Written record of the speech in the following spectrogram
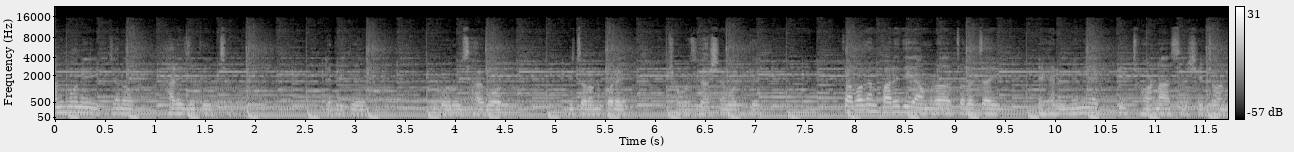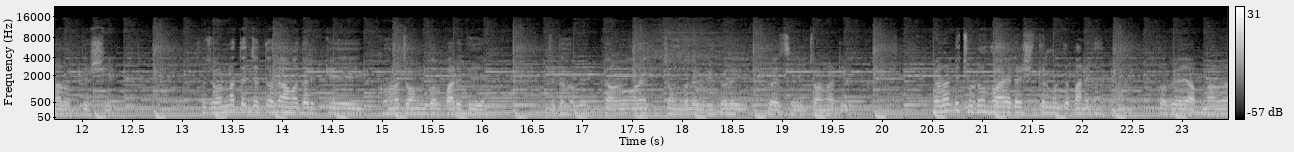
আনমনেই যেন হারিয়ে যেতে ইচ্ছে এদিকে গরু, ছাগল বিচরণ করে সবুজ ঘাসের মধ্যে। চা বাগান পাড়ি দিয়ে আমরা চলে যাই। এখানে মিনি একটি ঝর্ণা আছে, সেই ঝর্ণার উদ্দেশ্যে। তো ঝর্ণাতে যেতে হলে আমাদেরকে এই ঘন জঙ্গল পাড়ি দিয়ে যেতে হবে, কারণ অনেক জঙ্গলের ভিতরেই রয়েছে এই ঝর্ণাটি। ঝর্ণাটি ছোট হয়, এটা শীতের মধ্যে পানি থাকে না। তবে আপনারা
